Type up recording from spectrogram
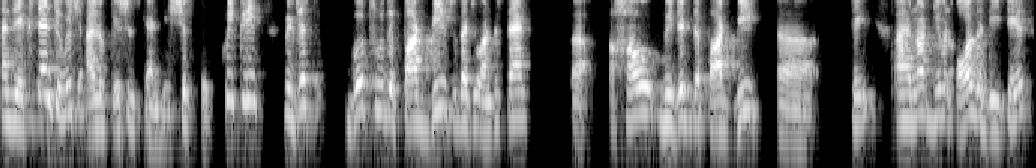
and the extent to which allocations can be shifted. Quickly, we'll just go through the part B so that you understand uh, how we did the part B uh, thing. I have not given all the details.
